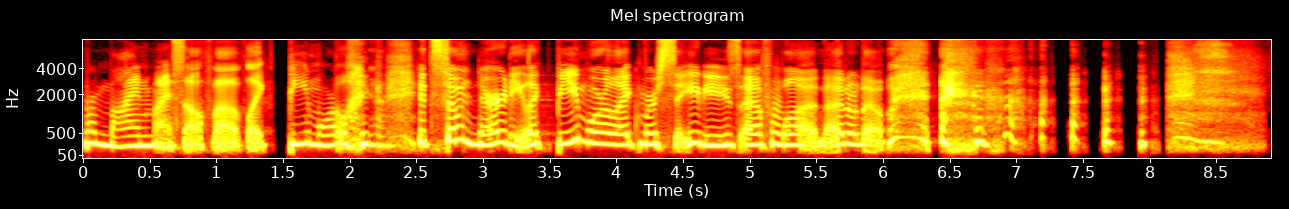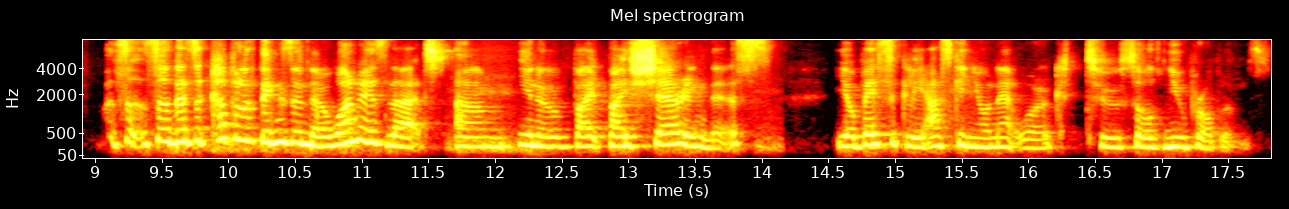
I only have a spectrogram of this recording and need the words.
remind myself of like, be more like, Yeah. it's so nerdy, like, be more like Mercedes F1. I don't know. so, so there's a couple of things in there. One is that um, you know by by sharing this, you're basically asking your network to solve new problems.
